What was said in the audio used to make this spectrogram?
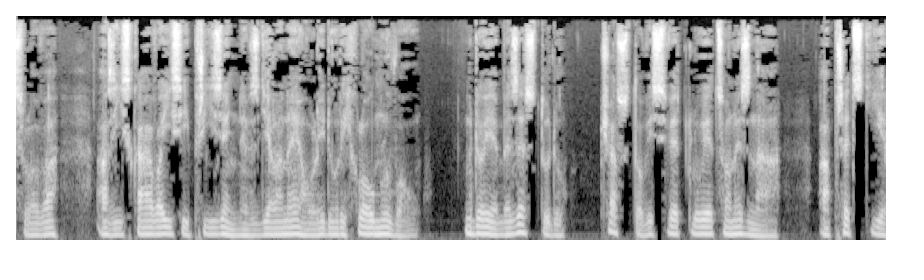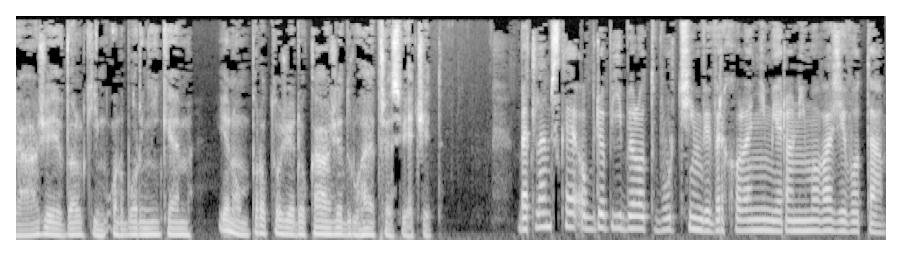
slova a získávají si přízeň nevzdělaného lidu rychlou mluvou. Kdo je beze studu, často vysvětluje, co nezná a předstírá, že je velkým odborníkem jenom proto, že dokáže druhé přesvědčit. Betlemské období bylo tvůrčím vyvrcholením Jeronýmova života,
